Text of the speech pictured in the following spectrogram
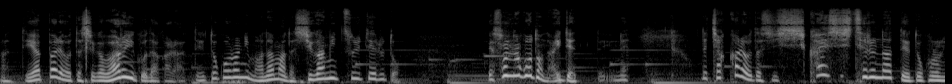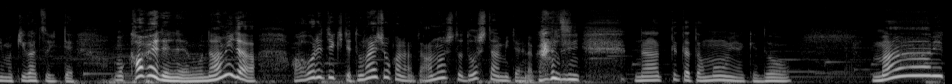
あってやっぱり私が悪い子だからっていうところにまだまだしがみついてると。いやそんなことないでっていうね。でちゃっかり私仕返ししてるなっていうところにも気がついてもうカフェでねもう涙溢れてきてどないしようかなってあの人どうしたみたいな感じになってたと思うんやけどまあびっ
